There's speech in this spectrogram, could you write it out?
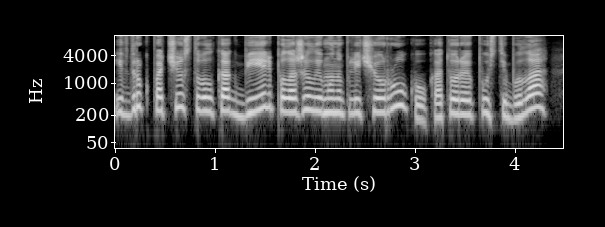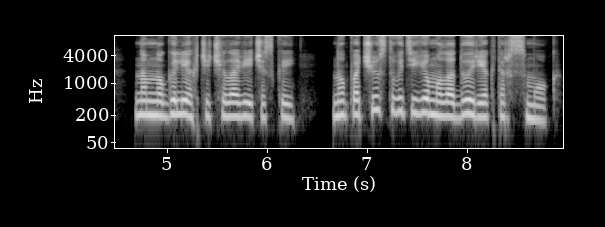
и вдруг почувствовал, как Бель положил ему на плечо руку, которая пусть и была намного легче человеческой, но почувствовать ее молодой ректор смог.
